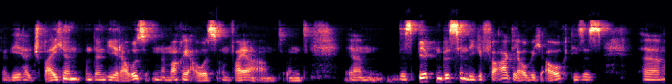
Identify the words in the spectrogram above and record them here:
dann gehe ich halt speichern und dann gehe ich raus und dann mache ich aus um Feierabend. Und ähm, das birgt ein bisschen die Gefahr, glaube ich, auch, dieses äh,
